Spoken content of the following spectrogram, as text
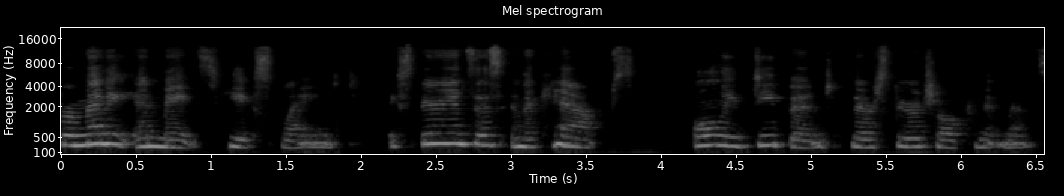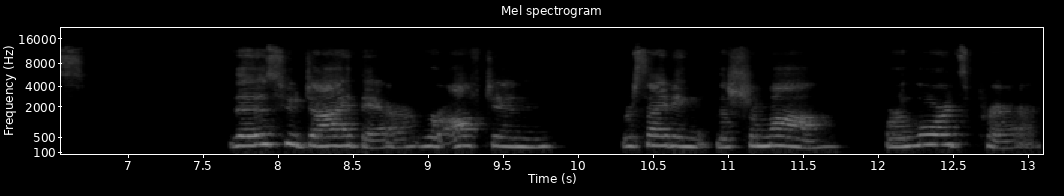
For many inmates, he explained, experiences in the camps only deepened their spiritual commitments. Those who died there were often reciting the Shema or Lord's Prayer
